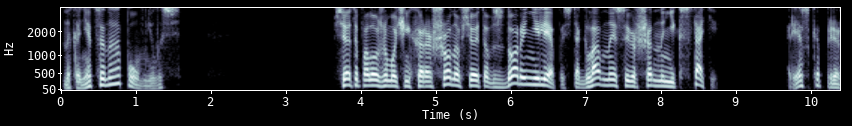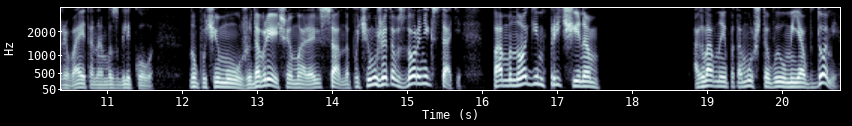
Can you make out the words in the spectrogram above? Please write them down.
Наконец она опомнилась. «Все это, положим, очень хорошо, но все это вздор и нелепость, а главное, совершенно не кстати». Резко прерывает она Мозглякова. «Ну почему же, добрейшая Марья Александровна, почему же это вздор и не кстати? По многим причинам. А главное потому, что вы у меня в доме,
